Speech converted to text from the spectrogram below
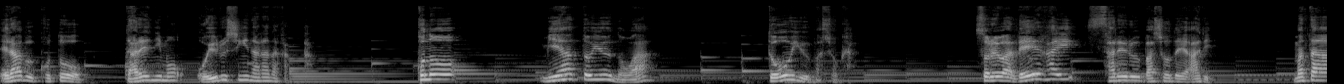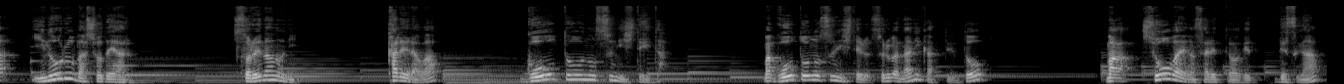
選ぶことを誰にもお許しにならなかった。この宮というのはどういう場所か。それは礼拝される場所であり、また祈る場所である。それなのに彼らは強盗の巣にしていた。まあ強盗の巣にしてる。それは何かっていうと、まあ商売がされたわけですが、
